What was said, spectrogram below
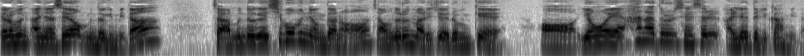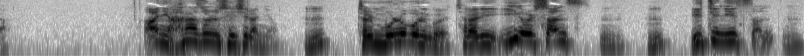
여러분 안녕하세요. 문덕입니다. 자, 문덕의 15분 영단어. 자, 오늘은 말이죠. 여러분께 어, 영어의 하나 둘 셋을 알려 드릴까 합니다. 아니 하나 둘 셋이라뇨. 음? 절 뭘로 보는 거예요? 차라리 your sons. 음, 음? It's in his son. 음.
